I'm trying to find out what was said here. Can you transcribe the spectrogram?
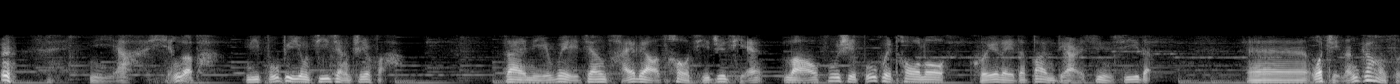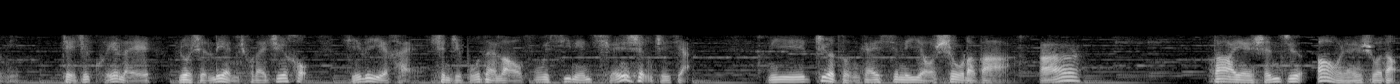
哼，你呀，行了吧，你不必用激将之法，在你未将材料凑齐之前，老夫是不会透露傀儡的半点信息的。嗯，我只能告诉你，这只傀儡若是炼出来之后。其厉害，甚至不在老夫昔年全胜之下。你这总该心里有数了吧？啊！大眼神君傲然说道：“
